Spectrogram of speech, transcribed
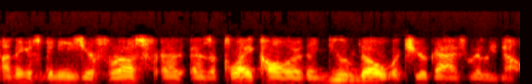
I think it's been easier for us as a play caller. Then you know what your guys really know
